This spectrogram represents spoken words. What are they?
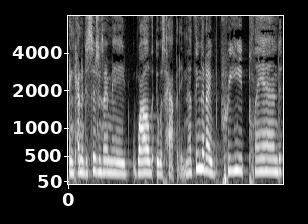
and kind of decisions I made while it was happening. Nothing that I pre-planned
